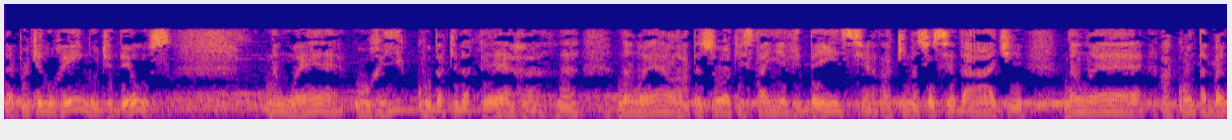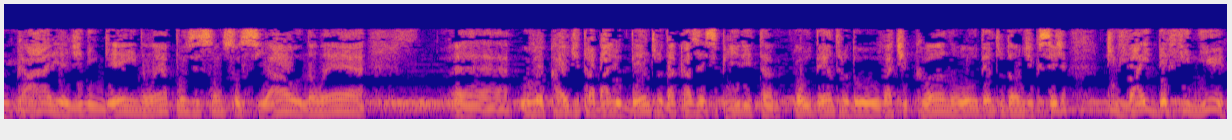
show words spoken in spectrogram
Né? Porque no reino de Deus não é o rico daqui da terra, né? não é a pessoa que está em evidência aqui na sociedade, não é a conta bancária de ninguém, não é a posição social, não é, é o local de trabalho dentro da casa espírita, ou dentro do Vaticano, ou dentro de onde que seja, que vai definir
